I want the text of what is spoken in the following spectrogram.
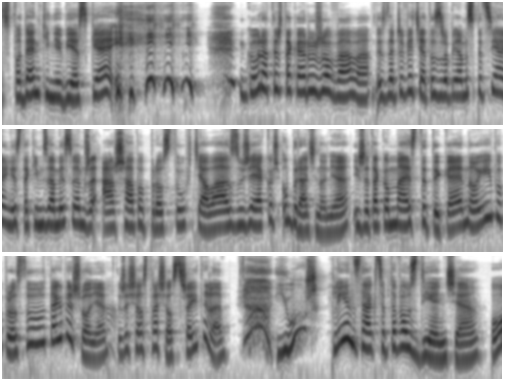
spodenki niebieskie i Góra też taka różowawa. Znaczy, wiecie, ja to zrobiłam specjalnie z takim zamysłem, że Asza po prostu chciała Zuzię jakoś ubrać, no nie? I że taką ma estetykę, no i po prostu tak wyszło, nie? Że siostra siostrze i tyle. Już? Klient zaakceptował zdjęcie. O,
